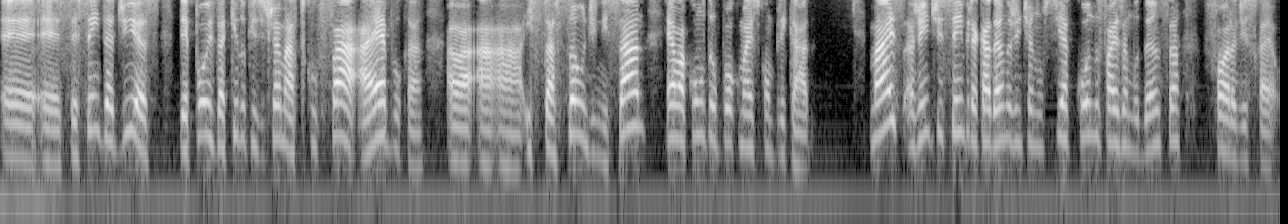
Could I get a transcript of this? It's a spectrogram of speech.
é, é, 60 dias depois daquilo que se chama Tkufá, a época, a, a, a estação de Nissan, é uma conta um pouco mais complicada. Mas a gente sempre, a cada ano, a gente anuncia quando faz a mudança fora de Israel.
